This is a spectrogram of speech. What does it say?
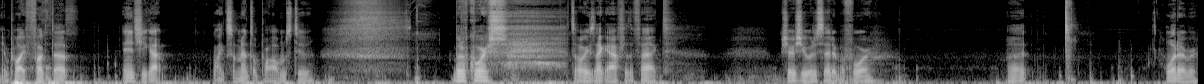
and probably fucked up, and she got like some mental problems too. But of course, it's always like after the fact. I'm sure she would have said it before, but whatever.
